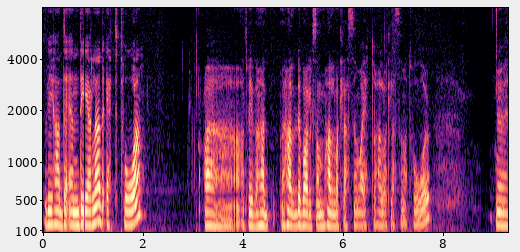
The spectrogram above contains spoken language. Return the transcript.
Vi hade en delad 1-2. Uh, att vi hade, det var liksom halva klassen var ett och halva klassen var två år. Eh,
